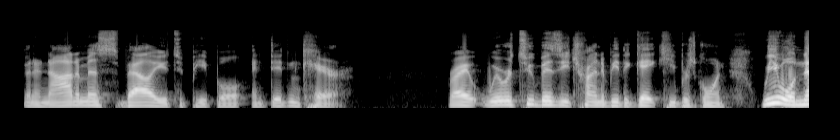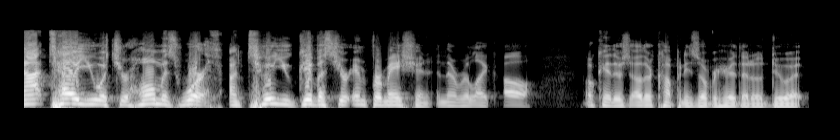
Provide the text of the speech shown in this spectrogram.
an anonymous value to people and didn't care, right? We were too busy trying to be the gatekeepers going, we will not tell you what your home is worth until you give us your information. And then we're like, oh, okay, there's other companies over here that'll do it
